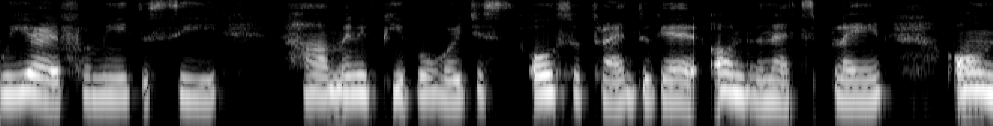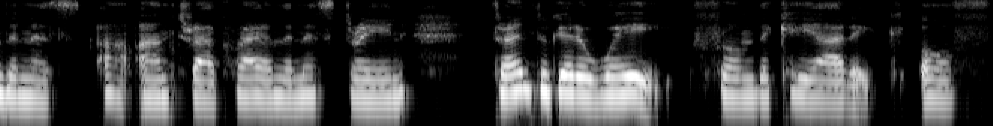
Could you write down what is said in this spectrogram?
weird for me to see how many people were just also trying to get on the next plane, on the next uh, Amtrak, right on the next train, trying to get away from the chaotic of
